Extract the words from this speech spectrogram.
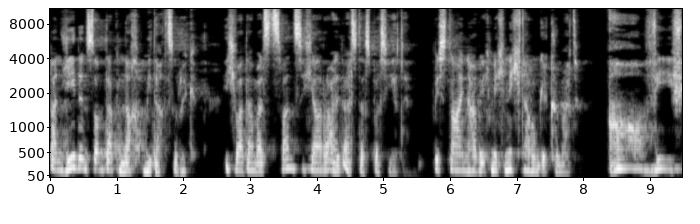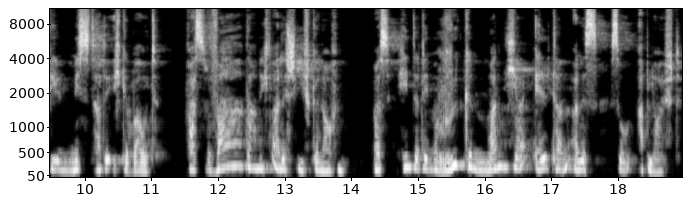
an jenen Sonntagnachmittag zurück. Ich war damals 20 Jahre alt, als das passierte. Bis dahin habe ich mich nicht darum gekümmert. Oh, wie viel Mist hatte ich gebaut. Was war da nicht alles schiefgelaufen? Was hinter dem Rücken mancher Eltern alles so abläuft.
